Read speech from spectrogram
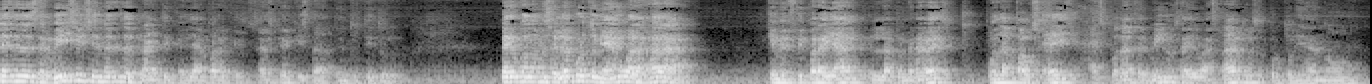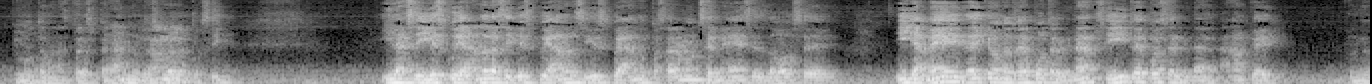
meses de servicio y seis meses de práctica ya para que, sabes que aquí está en tu título. Pero cuando me salió la oportunidad en Guadalajara, que me fui para allá la primera vez, pues la pausé y dije, ah, después la termino, o sea, ahí va a estar, las oportunidades no, no te van a estar esperando en la escuela, pues sí. Y la sigues cuidando, la sigues cuidando, la sigues cuidando, pasaron 11 meses, 12. Y llamé, ahí que onda, ¿todavía puedo terminar? Sí, todavía puedes terminar. Ah, ok. Pues me,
